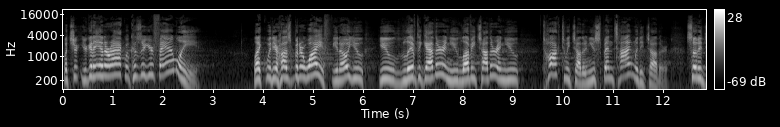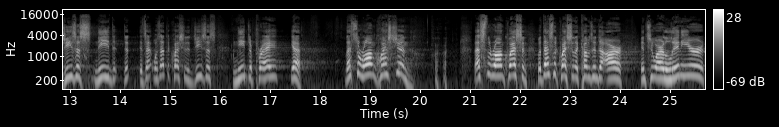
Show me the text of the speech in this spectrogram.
But you're, you're going to interact because they're your family. Like with your husband or wife, you know, you, you live together and you love each other and you talk to each other and you spend time with each other. So did Jesus need, is that, was that the question? Did Jesus need to pray? Yeah. That's the wrong question. that's the wrong question. But that's the question that comes into our, into our linear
